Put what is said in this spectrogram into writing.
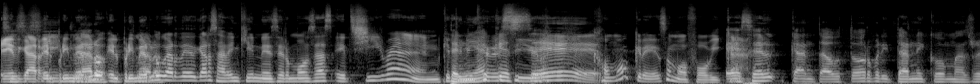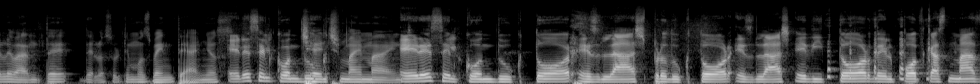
Edgar, sí, sí, el primer, claro, el primer claro. lugar de Edgar, ¿saben quién es, hermosas? Ed Sheeran. ¿Qué Tenía que, que decir? ser. ¿Cómo crees, homofóbica? Es el cantautor británico más relevante de los últimos 20 años. Eres el conductor. Change My Mind. Eres el conductor, slash productor, slash editor del podcast más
